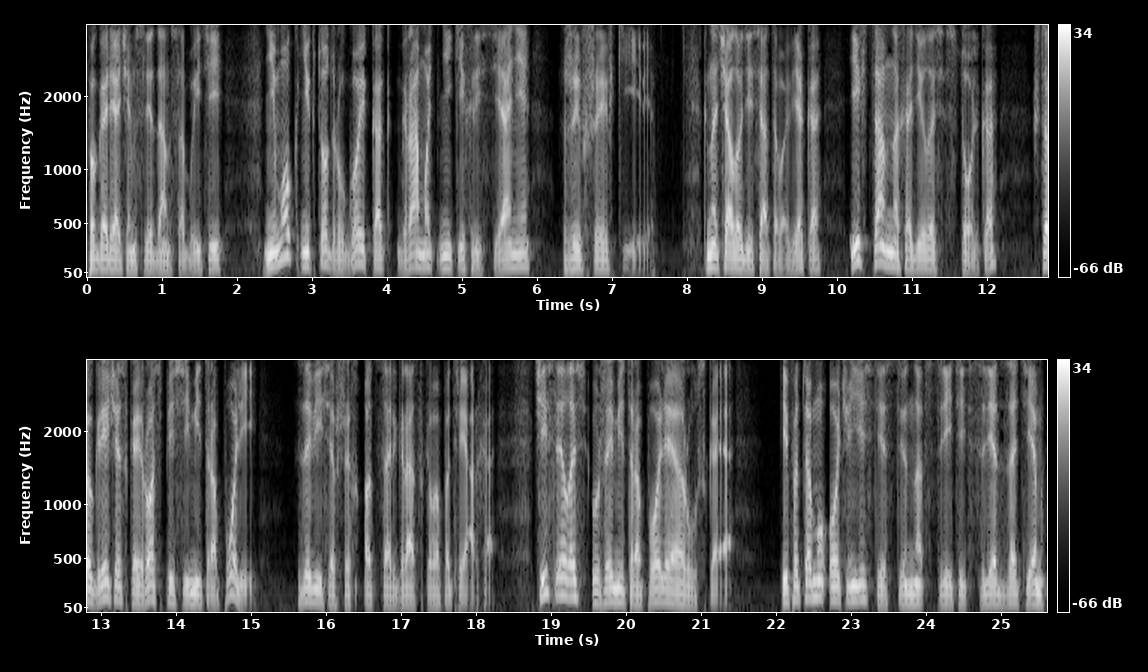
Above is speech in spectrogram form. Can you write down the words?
по горячим следам событий не мог никто другой, как грамотники-христиане, жившие в Киеве. К началу X века их там находилось столько, что в греческой росписи митрополий, зависевших от царьградского патриарха, числилась уже митрополия русская, и потому очень естественно встретить вслед за тем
